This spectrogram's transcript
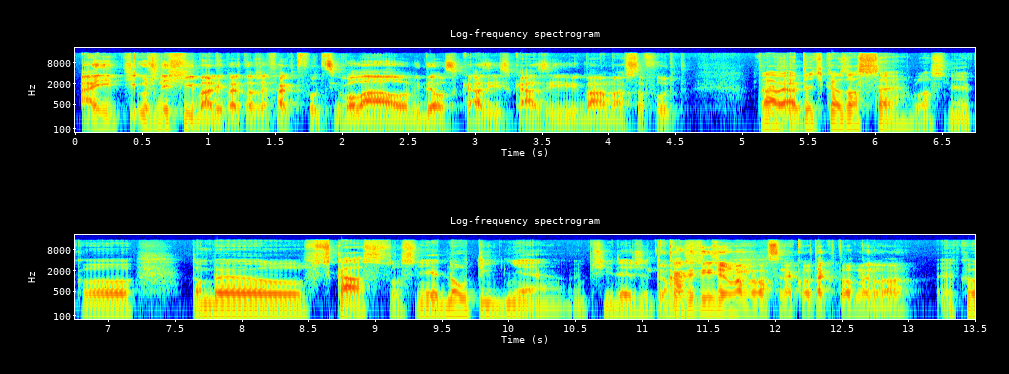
ani ti už nechýbali, pretože fakt furt si volal, video skazí, skazí, bám, máš to furt. Právě a teďka zase vlastně jako tam byl vzkaz vlastně jednou týdně. Přijde, že to No každý týždeň máme vlastne ako takto odmenu, no. jako,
